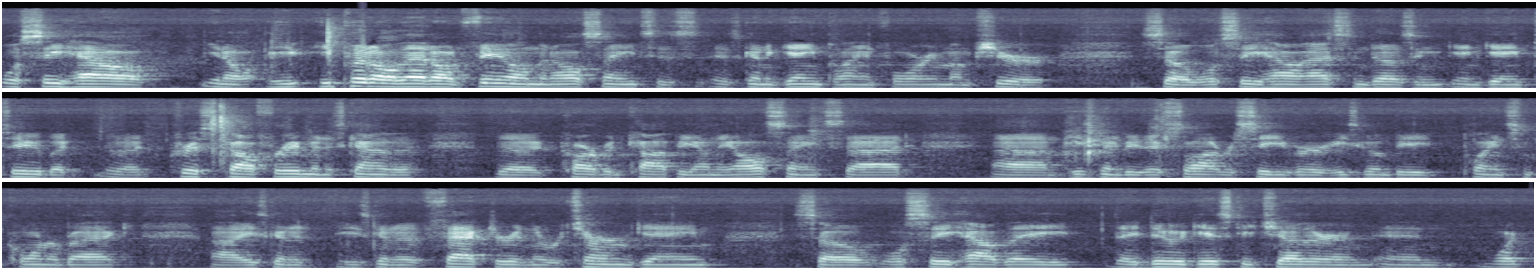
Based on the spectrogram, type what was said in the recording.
we'll see how, you know, he, he put all that on film, and All Saints is, is going to game plan for him, I'm sure. So we'll see how Aston does in, in game two. But uh, Chris Kyle Freeman is kind of the, the carbon copy on the All Saints side. Um, he's going to be their slot receiver. He's going to be playing some cornerback. Uh, he's going to he's going to factor in the return game. So we'll see how they, they do against each other and, and what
